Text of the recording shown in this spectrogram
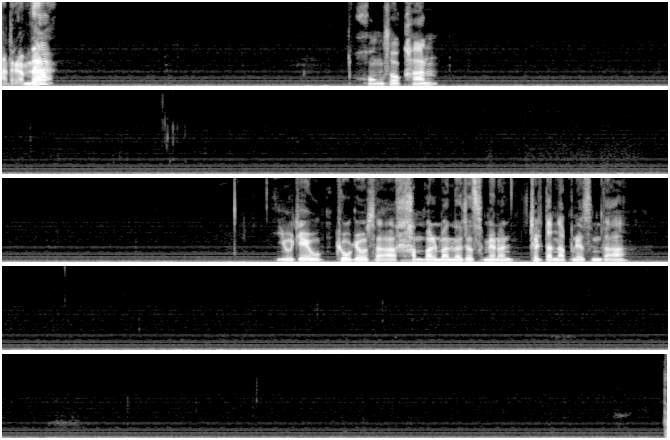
자 들어갑니다. 홍석한 유재욱 교교사 한 발만 늦었으면은 절단 나뿐했습니다.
